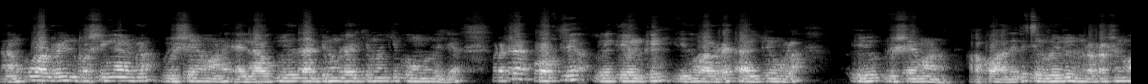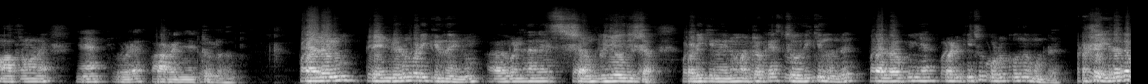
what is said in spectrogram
നമുക്ക് വളരെ ഇൻട്രസ്റ്റിംഗ് ആയിട്ടുള്ള വിഷയമാണ് എല്ലാവർക്കും ഇത് താല്പര്യം ഉണ്ടായിരിക്കുമെന്ന് എനിക്ക് തോന്നുന്നില്ല. പക്ഷെ കുറച്ച് വ്യക്തികൾക്ക് ഇത് വളരെ താല്പര്യമുള്ള ഒരു വിഷയമാണ്. അപ്പോൾ അതിന്റെ ചെറിയൊരു ഇൻട്രഡക്ഷൻ മാത്രമാണ് ഞാൻ ഇവിടെ പറഞ്ഞിട്ടുള്ളത്. പലരും പെൻഡിനും പഠിക്കുന്നതിനും അതുപോലെ തന്നെ ശംഖുജ്യോതിഷം പഠിക്കുന്നതിനും മറ്റൊക്കെ ചോദിക്കുന്നുണ്ട്. പലർക്കും ഞാൻ പഠിപ്പിച്ചു കൊടുക്കുന്നുമുണ്ട്. പക്ഷെ ഇതൊക്കെ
